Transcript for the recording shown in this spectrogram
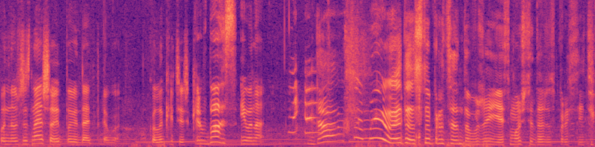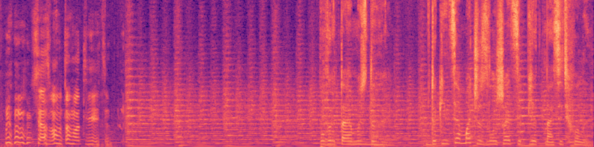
Вона вже знає, що відповідати треба. Коли кричиш Кривбас, і вона. Да, ну, это сто процентов уже есть. Можете даже спросить. Сейчас вам там ответят. Повертаємось до гри. До кінця матчу залишається 15 хвилин.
